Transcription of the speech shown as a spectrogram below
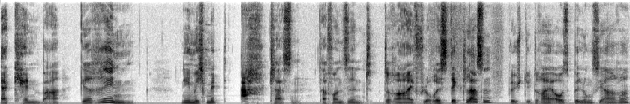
erkennbar gering, nämlich mit acht Klassen. Davon sind drei Floristikklassen durch die drei Ausbildungsjahre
